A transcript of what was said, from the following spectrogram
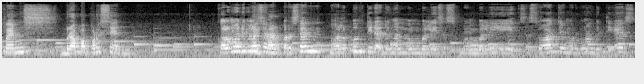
fans berapa persen? Kalau mau dibilang Level. 100% walaupun tidak dengan membeli ses- membeli sesuatu yang berhubungan BTS,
